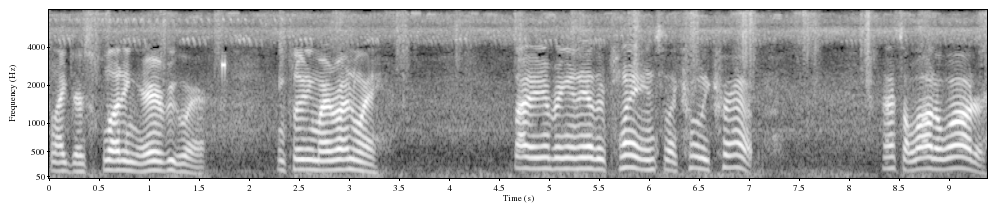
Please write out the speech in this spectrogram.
Like there's flooding everywhere, including my runway. Thought I didn't bring any other planes. Like, holy crap. That's a lot of water.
